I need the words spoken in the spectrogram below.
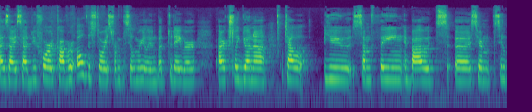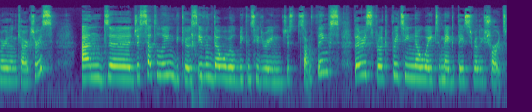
as I said before, cover all the stories from the Silmarillion, but today we're actually gonna tell you something about uh, Silmarillion characters and uh, just settle in because even though we will be considering just some things, there is like pretty no way to make this really short.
